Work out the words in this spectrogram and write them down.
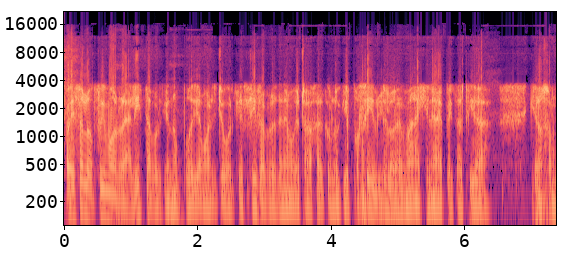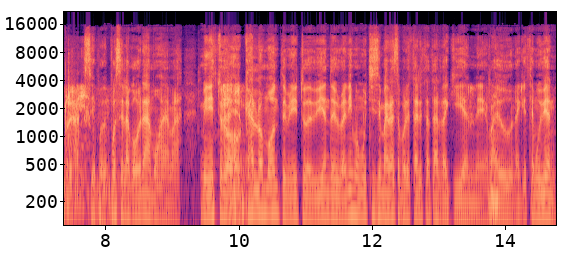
Por eso lo fuimos realistas, porque no podíamos haber dicho cualquier cifra, pero tenemos que trabajar con lo que es posible. Lo demás es generar expectativas que no son reales. Sí, pues después se la cobramos además. Ministro Carlos Monte, ministro de Vivienda y Urbanismo, muchísimas gracias por estar esta tarde aquí en eh, Radio Duna. Que esté muy bien.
